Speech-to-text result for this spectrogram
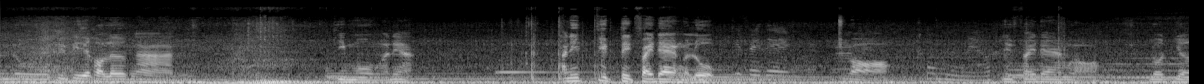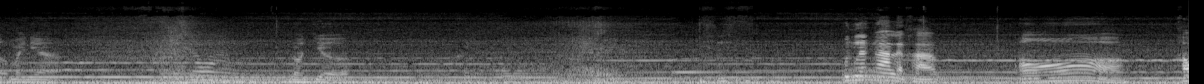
คนดูพี่ๆเขาเลิกงาน กี่โมงแล้วเนี่ย อันนี้ติดติดไฟแดงเหรอลูกติดไฟแดงหรอต้มหนึ่งแล้วติดไฟแดงเหรอ รถเยอะไหมเนี่ย ระวังรถเยอะ เพิ่งเลิกงานแหละครับ อ๋อ เข้า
